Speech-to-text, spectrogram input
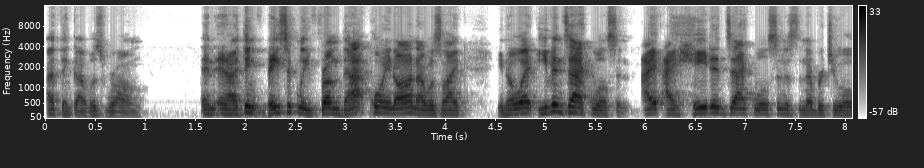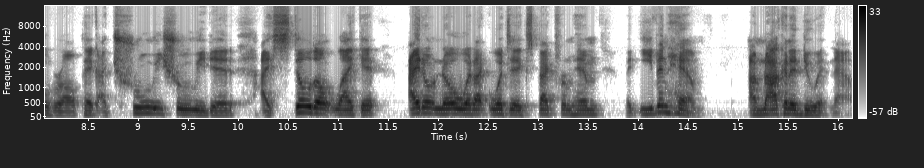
I think I was wrong. And and I think basically from that point on, I was like, you know what? Even Zach Wilson, I, I hated Zach Wilson as the number two overall pick. I truly, truly did. I still don't like it. I don't know what I, what to expect from him, but even him, I'm not going to do it now.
